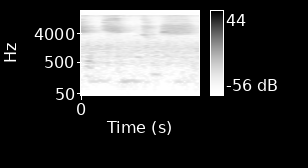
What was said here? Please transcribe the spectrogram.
six, two, six.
